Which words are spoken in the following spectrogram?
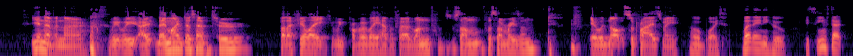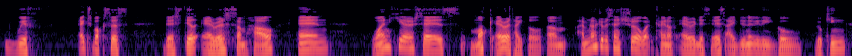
You never know. we, we, I, they might just have two, but I feel like we probably have a third one for some, for some reason. it would not surprise me. Oh boys. But anywho, it seems that with Xboxes, there's still errors somehow, and one here says mock error title. Um, I'm not 100% sure what kind of error this is. I didn't really go looking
